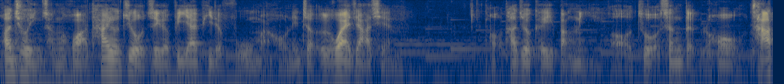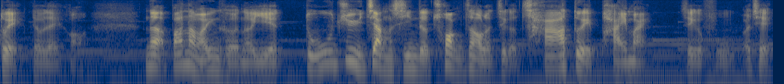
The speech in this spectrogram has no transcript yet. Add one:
环球影城的话，它又就有这个 VIP 的服务嘛，哦，你只要额外加钱，哦，它就可以帮你哦做升等，然后插队，对不对？哦，那巴拿马运河呢，也独具匠心的创造了这个插队拍卖这个服务，而且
